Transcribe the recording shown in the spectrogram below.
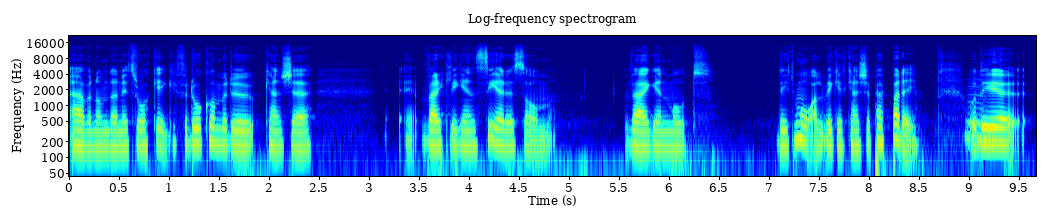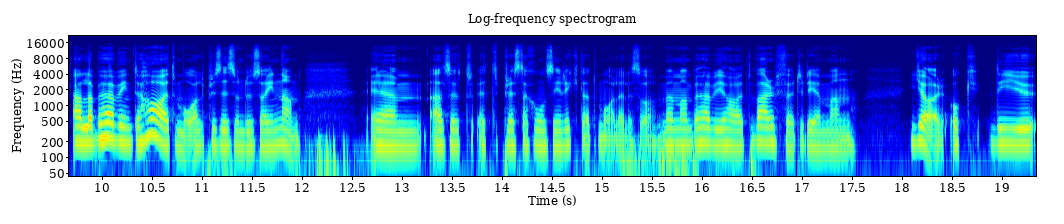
även om den är tråkig. För då kommer du kanske eh, verkligen se det som vägen mot ditt mål, vilket kanske peppar dig. Mm. Och det, alla behöver inte ha ett mål, precis som du sa innan. Um, alltså ett, ett, prestationsinriktat mål eller så. Men man behöver ju ha ett varför till det man gör. Och det är ju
